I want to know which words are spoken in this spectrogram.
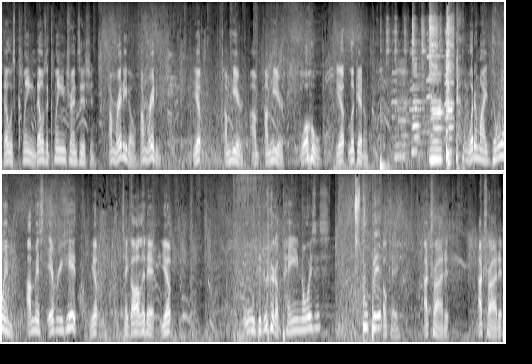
that was clean. That was a clean transition. I'm ready though. I'm ready. Yep, I'm here. I'm I'm here. Whoa. Yep, look at him. what am I doing? I missed every hit. Yep. Take all of that. Yep. Ooh, did you hear the pain noises? Stupid. Okay. I tried it. I tried it.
